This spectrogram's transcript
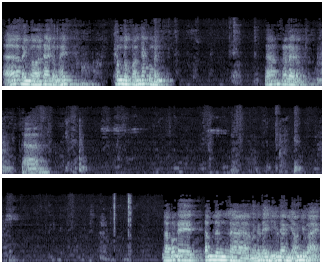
ở bên ngoài ra cùng hết không thuộc bản chất của mình. Đó, nó rơi đục. À. là vấn đề tâm linh là mình có thể hiểu đơn giản như vậy.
